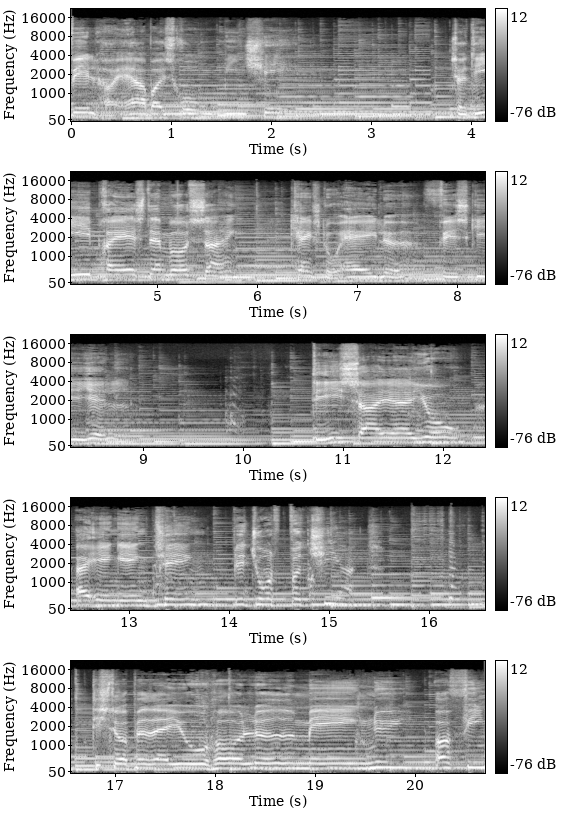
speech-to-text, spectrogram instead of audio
vil have arbejdsrum min sjæl. Så de præst af mossang kan slå alle fisk ihjel. De siger jo, at ingenting blev gjort forkert. De stoppede jo hullet med en ny og fin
